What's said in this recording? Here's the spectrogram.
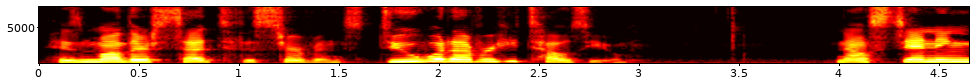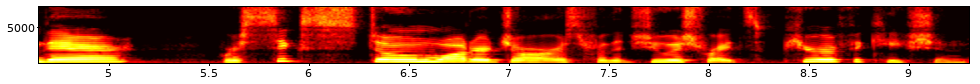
His mother said to the servants, Do whatever he tells you. Now, standing there were six stone water jars for the Jewish rites of purification,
